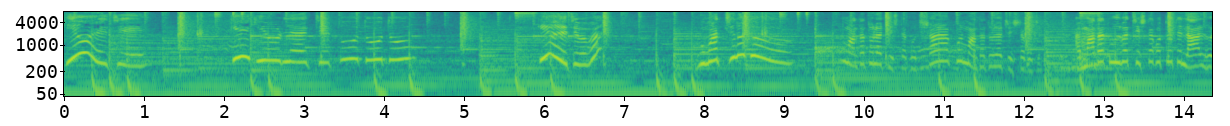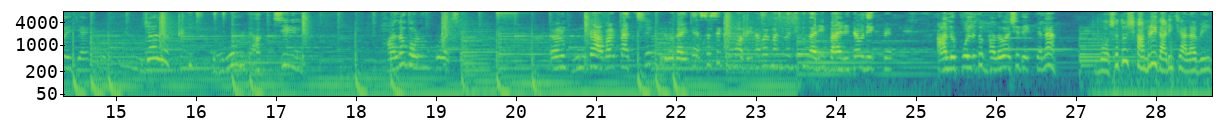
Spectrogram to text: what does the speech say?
কি হয়েছে? কি কিউট লাগছে তু তু তু কি হয়েছে বাবা? ঘুমাচ্ছিল তো। মাথা তোলার চেষ্টা করছে সারাক্ষণ মাথা তোলার চেষ্টা করছে। আর মাথা তুলবার চেষ্টা করতে করতে লাল হয়ে যায়। চলো। গরম লাগছে। ভালো গরম পড়েছে। এবার ঘুমটা আবার পাচ্ছে। এবার গাড়িতে আস্তে আস্তে ঘুমাবে। আবার মাঝে মাঝে একটু গাড়ির বাইরেটাও দেখবে। আলো পড়লে তো ভালোবাসে দেখতে না? বসে তো সামনে গাড়ি চালাবেই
